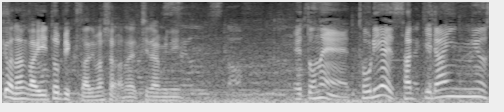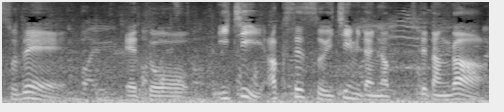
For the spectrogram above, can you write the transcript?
今日なんかいいトピックスありましたかねちなみに。えっとね、とりあえずさっき LINE ニュースで、えっと、1位、アクセス数1位みたいになってたんが、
